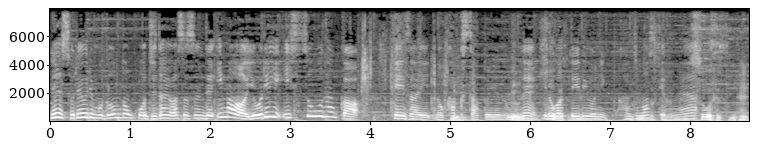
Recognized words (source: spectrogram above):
ね、それよりもどんどんこう時代は進んで今はより一層なんか経済の格差というのもね、うん、広がっているように感じますけどね。そうですね。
